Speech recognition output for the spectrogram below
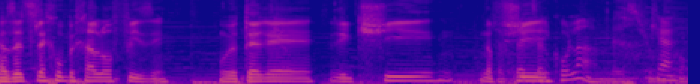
אז אצלך הוא בכלל לא פיזי. הוא יותר אה, רגשי, נפשי. זה אצל כולם באיזשהו כן. מקום.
